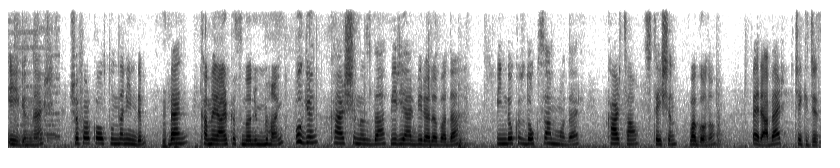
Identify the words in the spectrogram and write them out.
iyi günler. Şoför koltuğundan indim. Ben kamera arkasından Ümmühan. Bugün karşınızda Bir Yer Bir Arabada 1990 model Kartal Station vagonu beraber çekeceğiz.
